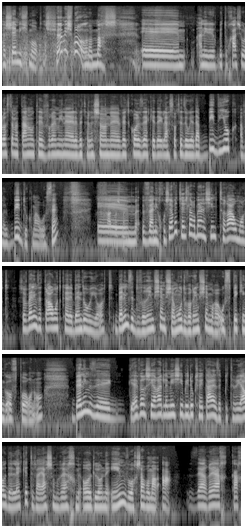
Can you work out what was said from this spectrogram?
השם ישמור. השם ישמור. ממש. אמ, אני בטוחה שהוא לא סתם נתן לנו את האיברי מין האלה ואת הלשון אה, ואת כל זה כדי לעשות את זה, הוא ידע בדיוק, אבל בדיוק מה הוא עושה. אמ, ואני חושבת שיש להרבה אנשים טראומות. עכשיו, בין אם זה טראומות כאלה בין דוריות, בין אם זה דברים שהם שמעו, דברים שהם ראו speaking of פורנו, בין אם זה גבר שירד למישהי בדיוק שהייתה לה איזה פטריה או דלקת והיה שם ריח מאוד לא נעים, והוא עכשיו אמר, אה, זה הריח, כך,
